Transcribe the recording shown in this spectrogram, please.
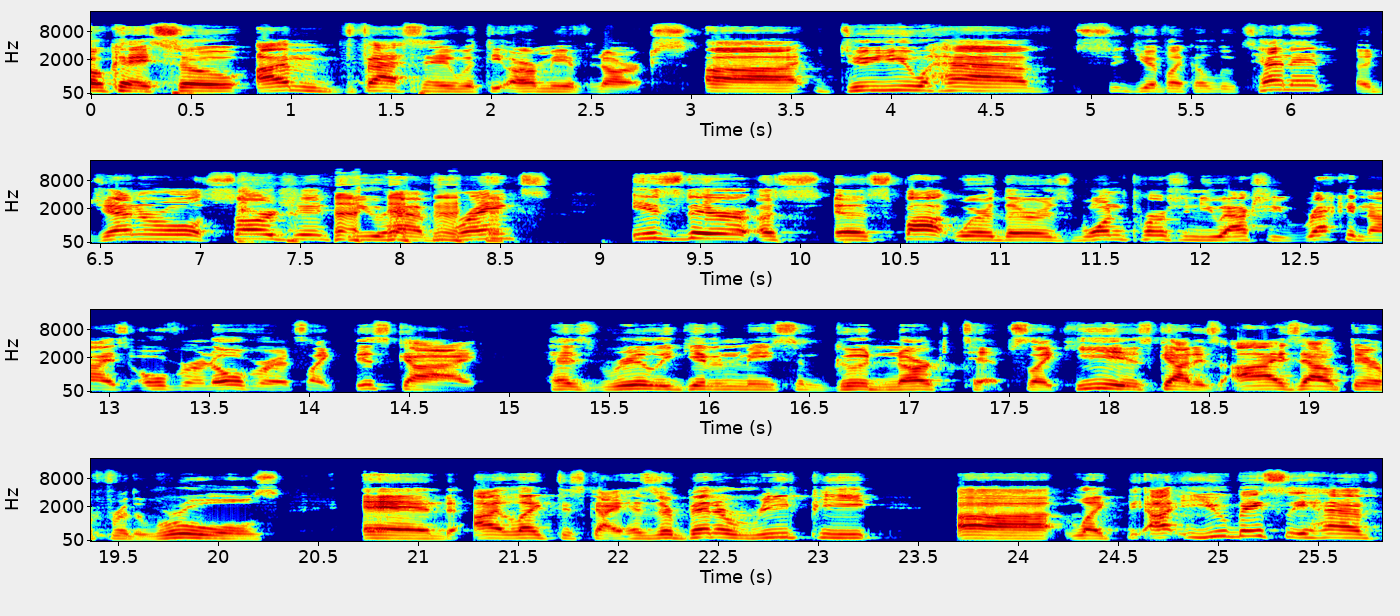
Okay, so I'm fascinated with the army of narcs. Uh, do you have do you have like a lieutenant, a general, a sergeant? Do you have ranks? Is there a, a, spot where there's one person you actually recognize over and over? It's like this guy has really given me some good narc tips. Like he has got his eyes out there for the rules, and I like this guy. Has there been a repeat? Uh, like you basically have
